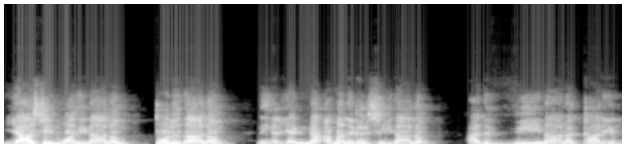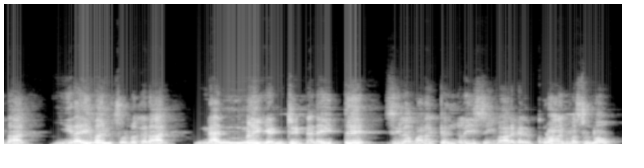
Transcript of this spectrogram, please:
யாசின் ஓதினாலும் தொழுதாலும் நீங்கள் என்ன அமல்கள் செய்தாலும் அது வீணான காரியம்தான். இறைவன் சொல்லுகிறான் நன்மை என்று நினைத்து சில வணக்கங்களை செய்வார்கள். குரான் வசனம்.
